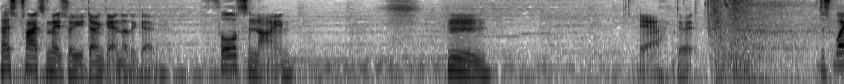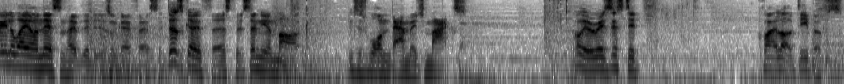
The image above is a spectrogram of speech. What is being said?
Let's try to make sure you don't get another go. Four to nine. Hmm. Yeah, do it. Just wail away on this and hope that it doesn't go first. It does go first, but it's only a mark. It's just one damage max. Oh, he resisted quite a lot of debuffs.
